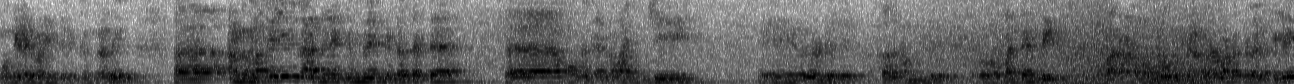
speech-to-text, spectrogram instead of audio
முன்னிலை வைத்திருக்கின்றது. அந்த வகையில் நான் நினைக்கின்றேன் கிட்டத்தட்ட மூன்று ரெண்டு அஞ்சு ஏழு பதினொன்று பன்னெண்டு பாராளுமன்ற உறுப்பினர்கள் வடகிழக்கிலே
